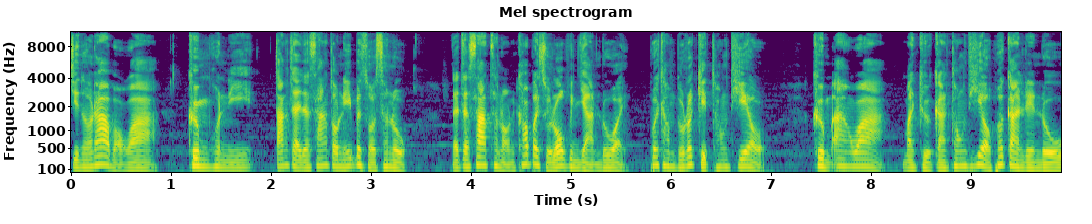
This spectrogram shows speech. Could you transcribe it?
จิโนราบอกว่าคึมคนนี้ตั้งใจจะสร้างตรงนี้เป็นสวนสนุก และจะสร้างถนนเข้าไปสู่โลกวิญญาณด้วย เพื่อทำธุรกิจท่องเที่ยว คึมอ้างว่ามันคือการท่องเที่ยวเพื่อการเรียนรู้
